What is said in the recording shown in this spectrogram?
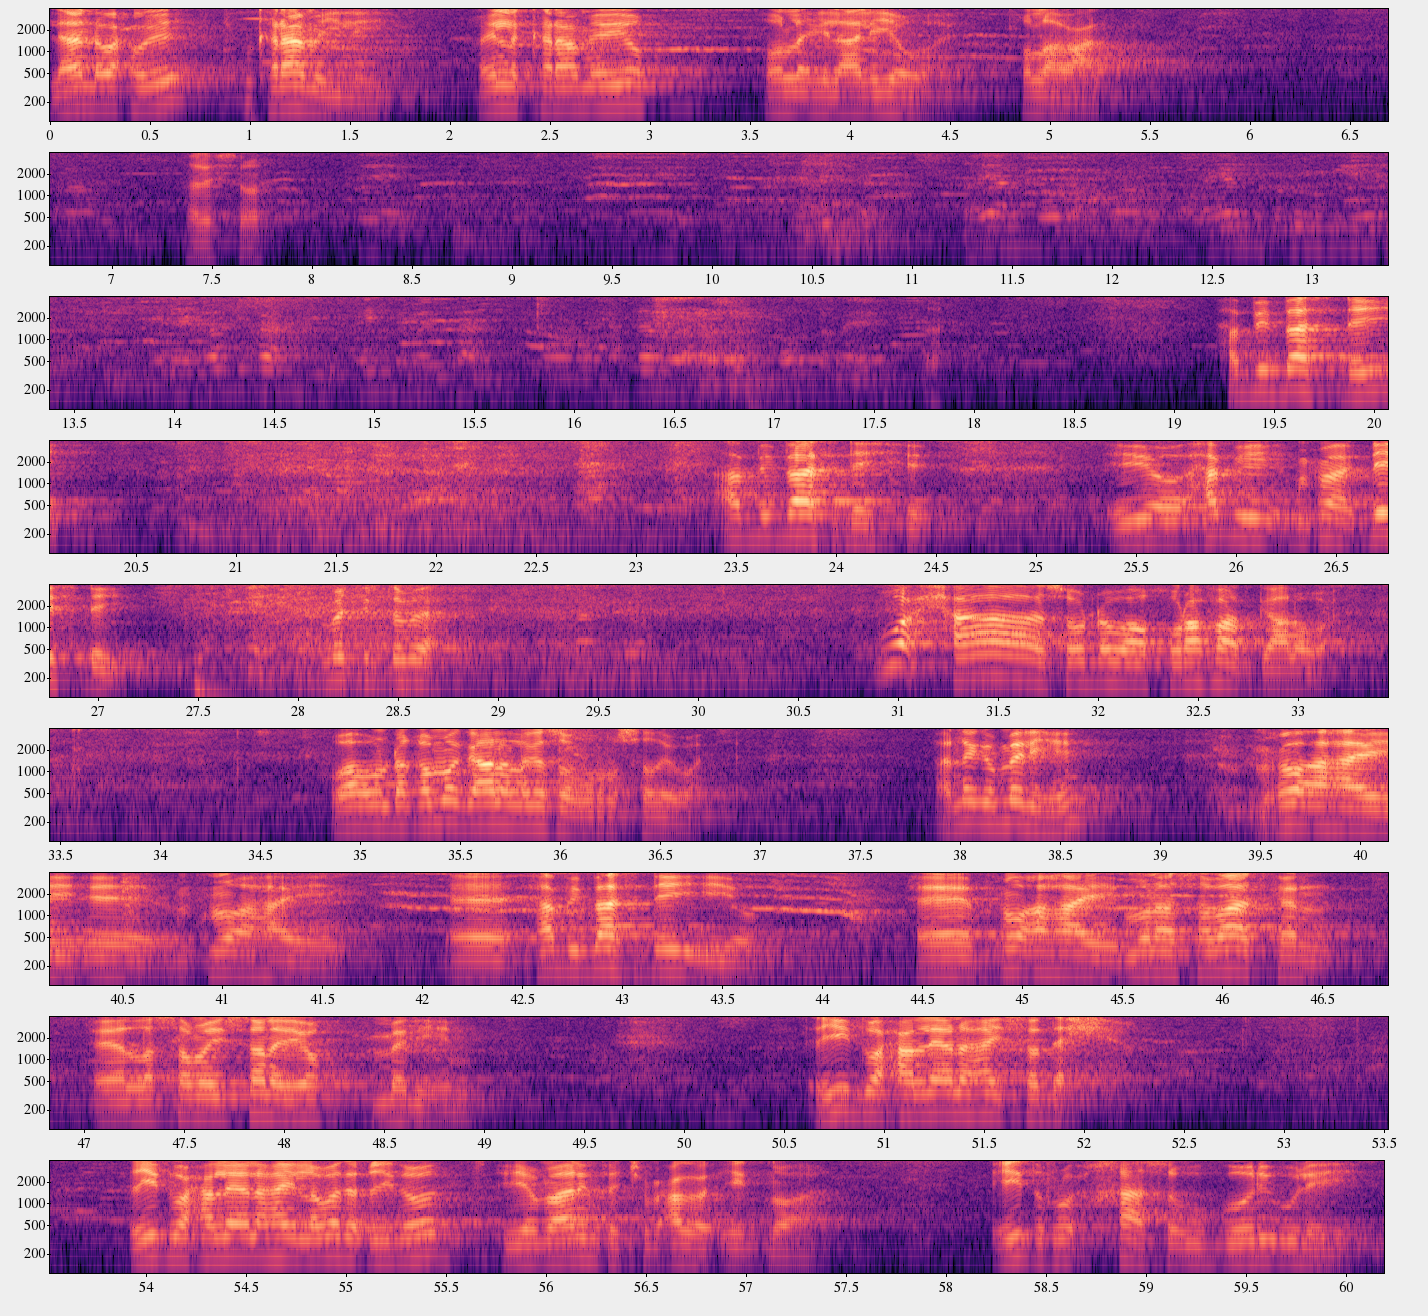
Leanna waxa weeye karaamay leeyihiin waa in la karaameeyo oo la ilaaliyo waay wallahu aclam aleyh salaam happy birthday. Happy birthday. Iyo happy muxuu aha death day. Ma jirta mea waxaasoo dhan waa khuraafaad gaalo waay. Waa uun dhaqamo gaalo laga soo urursaday waay. Annaga ma lihin muxuu ahay muxuu ahay happy birthday iyo muxuu ahay munaasabaadkan la samaysanayo ma lihin. Ciid waxaan leenahay saddex. Ciid waxaan leenahay labada ciidood iyo maalinta jumcadoo ciid noo ah. Ciid ruux khaasa uu gooni u leeyahay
